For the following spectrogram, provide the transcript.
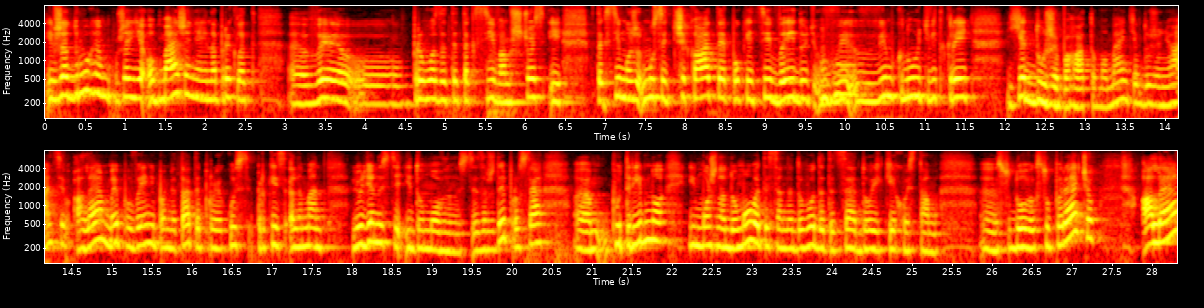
і вже другим вже є обмеження. І, наприклад, е, ви е, привозите таксі, вам щось, і таксі може, мусить чекати, поки ці вийдуть, вві- ввімкнуть, відкриють. Є дуже багато моментів, дуже нюансів, але ми повинні пам'ятати про якусь про якийсь елемент людяності і домовленості. Завжди про все ем, потрібно і можна домовитися, не доводити це до якихось там е, судових суперечок. Але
